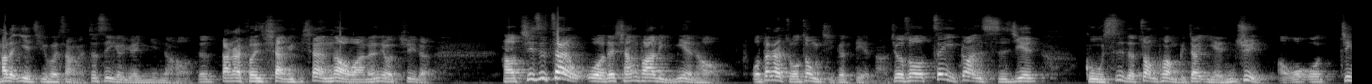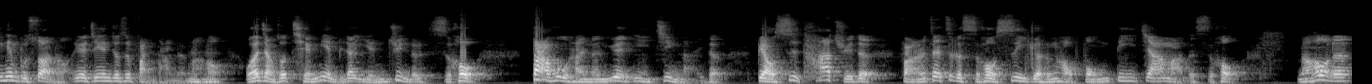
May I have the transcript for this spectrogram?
它的业绩会上来，这是一个原因的哈。就大概分享一下，很好玩，很有趣的。好，其实，在我的想法里面哈，我大概着重几个点啊，就是说这一段时间股市的状况比较严峻啊。我我今天不算哈，因为今天就是反弹了嘛哈。我要讲说前面比较严峻的时候，大户还能愿意进来的，表示他觉得反而在这个时候是一个很好逢低加码的时候。然后呢，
